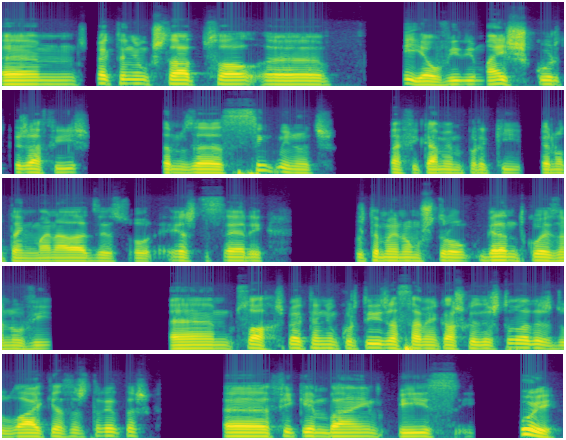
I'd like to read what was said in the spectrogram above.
Hum, espero que tenham gostado, pessoal. Uh, e é o vídeo mais curto que eu já fiz. Estamos a 5 minutos. Vai ficar mesmo por aqui. Eu não tenho mais nada a dizer sobre esta série. porque também não mostrou grande coisa no vídeo. Ahm, pessoal, espero que tenham curtido. Já sabem aquelas coisas todas, do like e essas tretas. Ah, fiquem bem, peace e fui!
